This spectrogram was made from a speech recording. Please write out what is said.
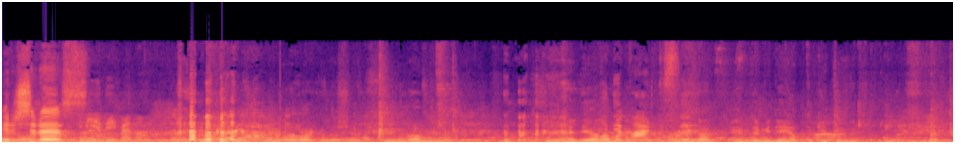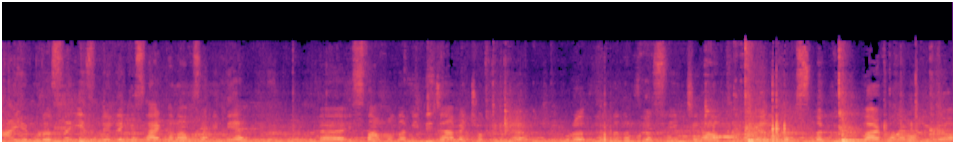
Görüşürüz. Niye değil ben. Suyun doğum günü. Suyu hediye alamadık. partisi. O yüzden evde midye yaptık getirdik. Hayır, burası İzmir'deki Serkan Hamza Midye. Ee, İstanbul'da Midyeci Ahmet çok ünlü. Bura- burada da burası İnciraltı. Böyle kapısında kuyruklar falan oluyor.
